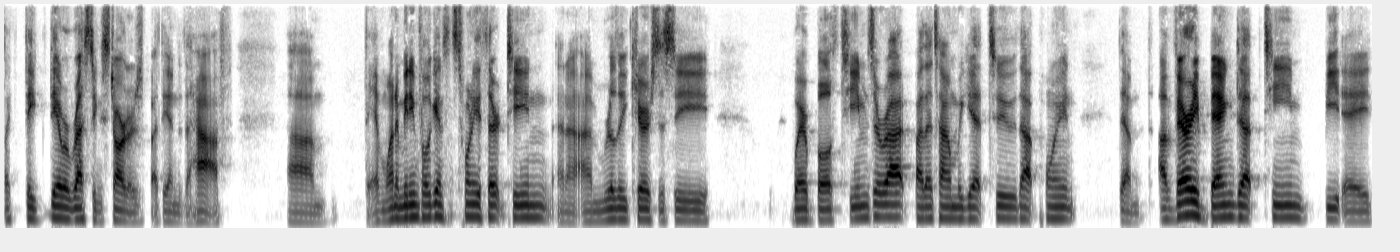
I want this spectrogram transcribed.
like they they were resting starters by the end of the half. Um, they haven't won a meaningful game since 2013, and I, I'm really curious to see where both teams are at by the time we get to that point. Them a very banged up team beat a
